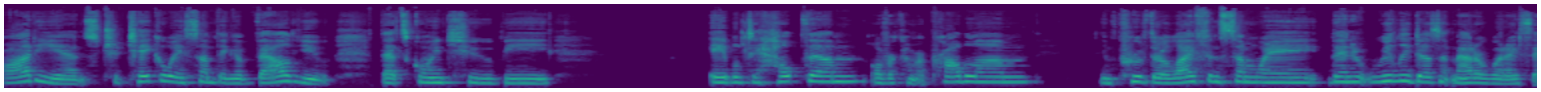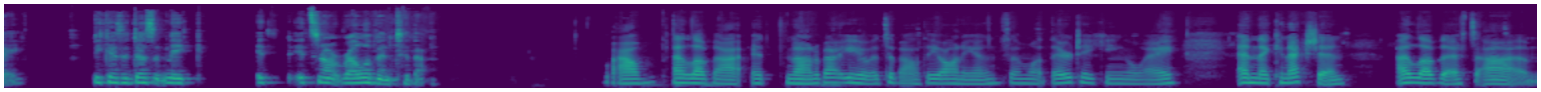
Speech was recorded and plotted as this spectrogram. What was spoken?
audience to take away something of value that's going to be able to help them overcome a problem, improve their life in some way, then it really doesn't matter what I say because it doesn't make it, it's not relevant to them. Wow, I love that. It's not about you, it's about the audience and what they're taking away and the connection. I love this. Um,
